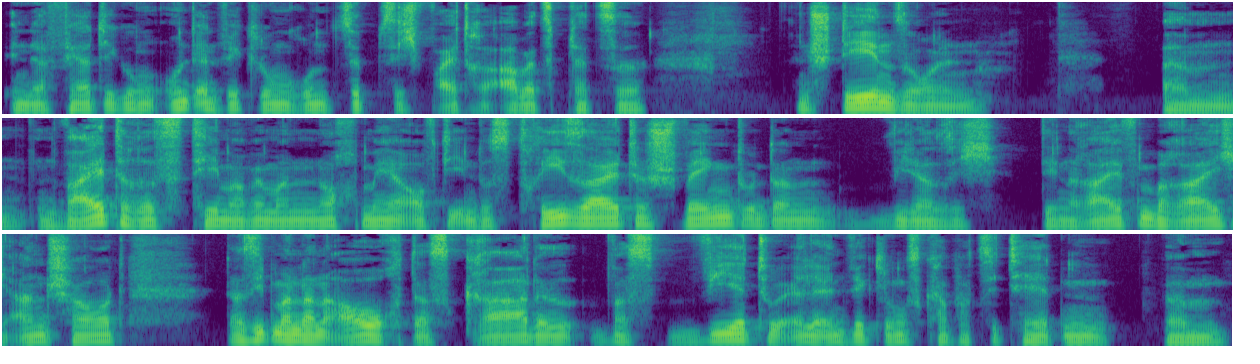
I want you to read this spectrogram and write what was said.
in der Fertigung und Entwicklung rund 70 weitere Arbeitsplätze entstehen sollen. Ähm, ein weiteres Thema, wenn man noch mehr auf die Industrieseite schwenkt und dann wieder sich den Reifenbereich anschaut, da sieht man dann auch, dass gerade was virtuelle Entwicklungskapazitäten ähm,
